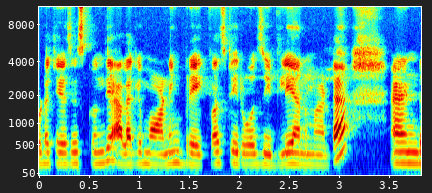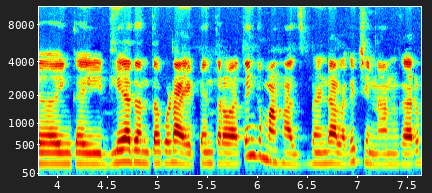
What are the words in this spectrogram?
కూడా చేసేసుకుంది. అలాగే మార్నింగ్ బ్రేక్ఫాస్ట్ ఈరోజు ఇడ్లీ అనమాట అండ్ ఇంకా ఇడ్లీ అదంతా కూడా అయిపోయిన తర్వాత ఇంకా మా హస్బెండ్ అలాగే చిన్నాన్న గారు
